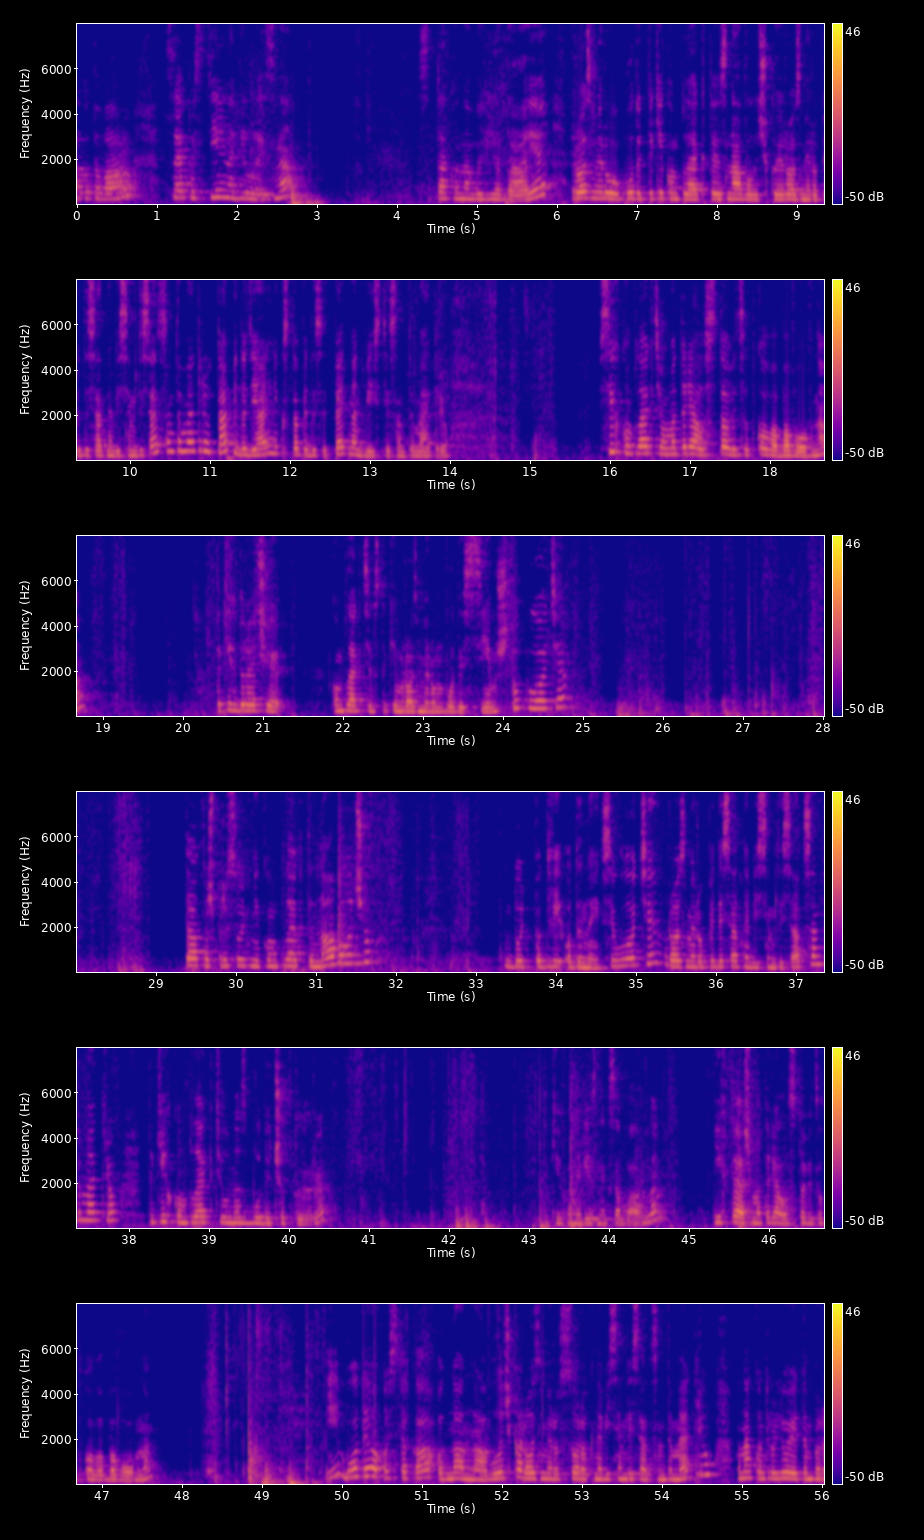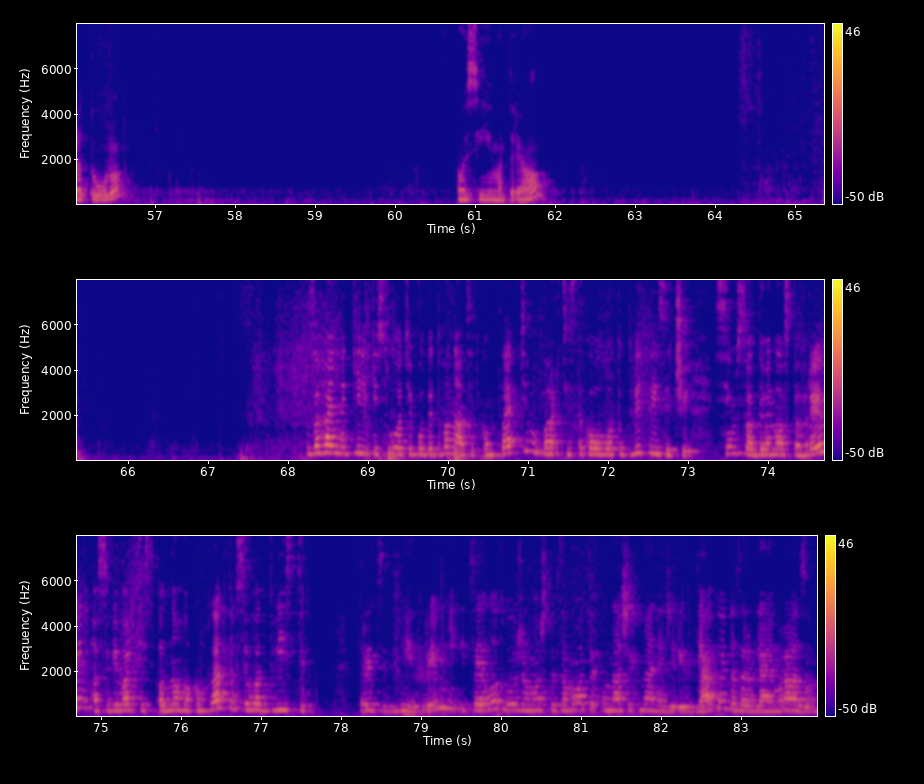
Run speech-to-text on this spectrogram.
доставку товару. Це постільна білизна. Так вона виглядає. Розміру будуть такі комплекти з наволочкою розміру 50 на 80 см та підодіяльник 155 на 200 см. Всіх комплектів матеріал 100% бавовна. Таких, до речі, комплектів з таким розміром буде 7 штук в лоті. Також присутні комплекти наволочок. Йдуть по дві одиниці в лоті, розміру 50 на 80 см. Таких комплектів у нас буде 4. Таких вони різних забарвлень. Їх теж матеріал 100% бавовна. І буде ось така одна наволочка розміру 40 на 80 см. Вона контролює температуру. Ось її матеріал. Загальна кількість в лоті буде 12 комплектів. Вартість такого лоту 2790 гривень, а собі вартість одного комплекту всього 232 гривні. І цей лот ви вже можете замовити у наших менеджерів. Дякую та заробляємо разом!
